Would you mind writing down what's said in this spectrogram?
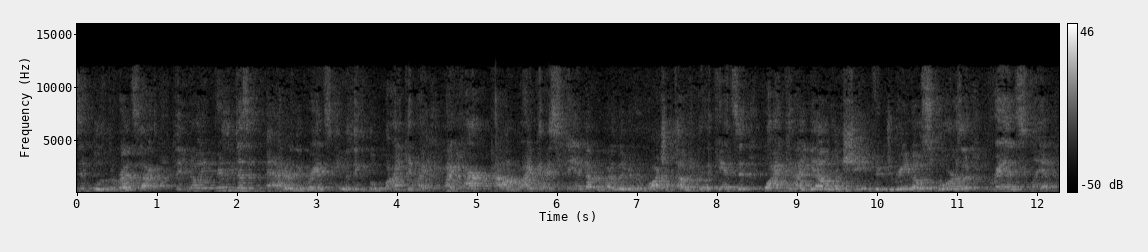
simple as the Red Sox that, you know, it really doesn't matter in the grand scheme of things. But why can my, my heart pound? Why can I stand up in my living room watching television because I can't sit? Why can I yell when Shane Victorino scores a grand slam?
